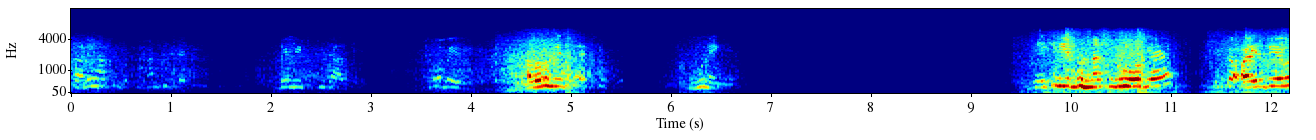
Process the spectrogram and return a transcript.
sorry आपको दिखाना भूल गई बे लीफ भी डालते हैं वो बे लीफ अब हम इसे देखिए ये भुनना शुरू हो गया है इसका ऑयल जो है वो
